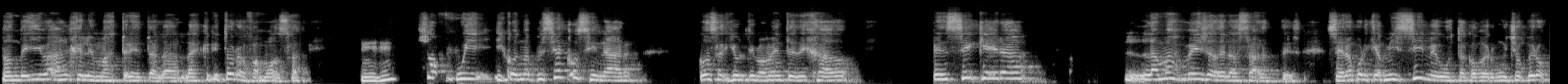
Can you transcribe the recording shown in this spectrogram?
donde iba Ángeles Mastreta, la, la escritora famosa. Yo fui y cuando empecé a cocinar, cosa que últimamente he dejado, pensé que era la más bella de las artes. Será porque a mí sí me gusta comer mucho, pero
